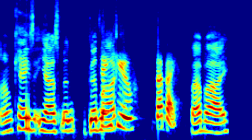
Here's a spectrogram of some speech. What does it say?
Okay, Yasmin. Good luck. Thank you. Bye bye. Bye bye.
